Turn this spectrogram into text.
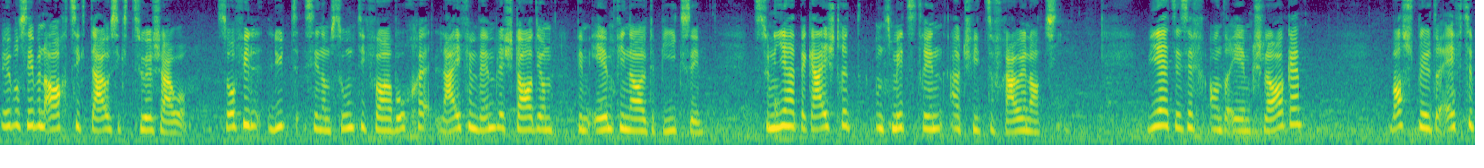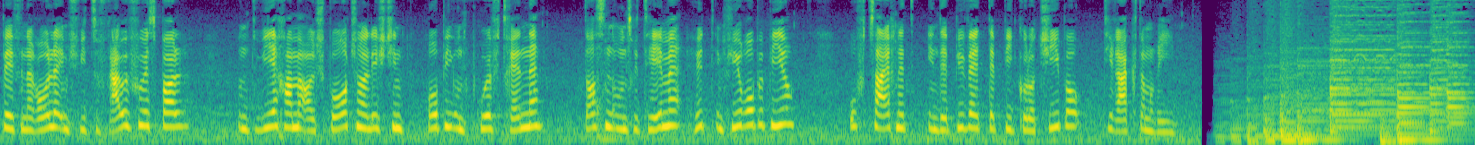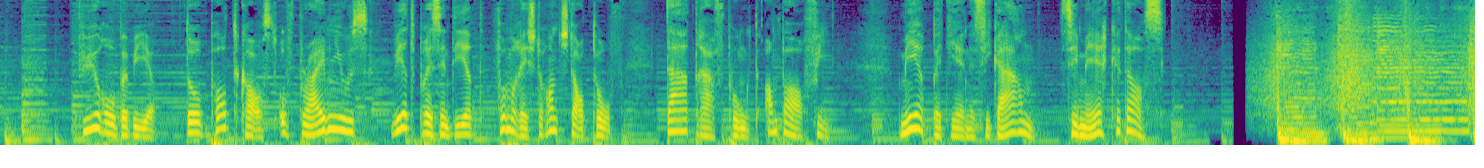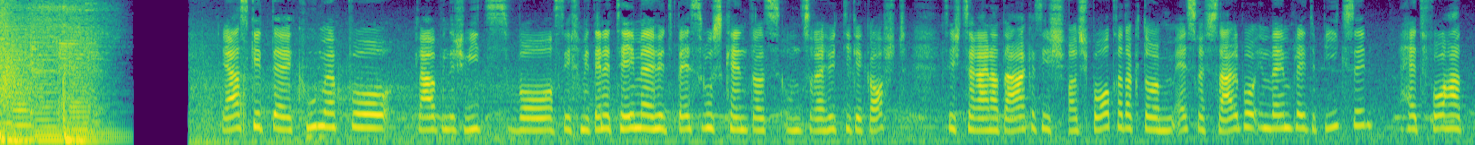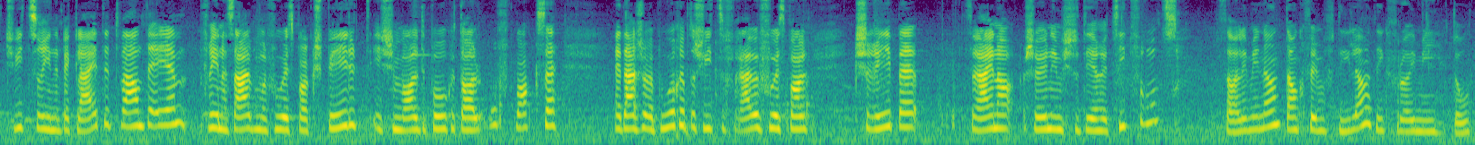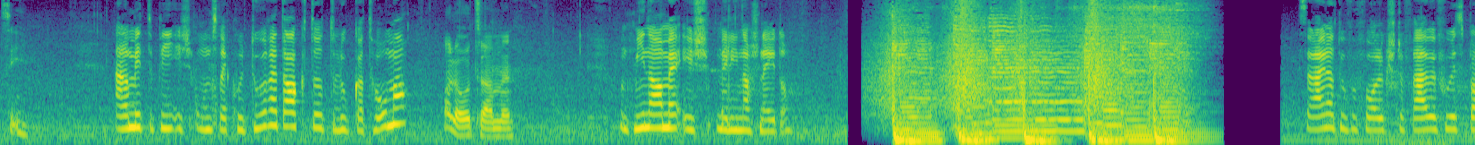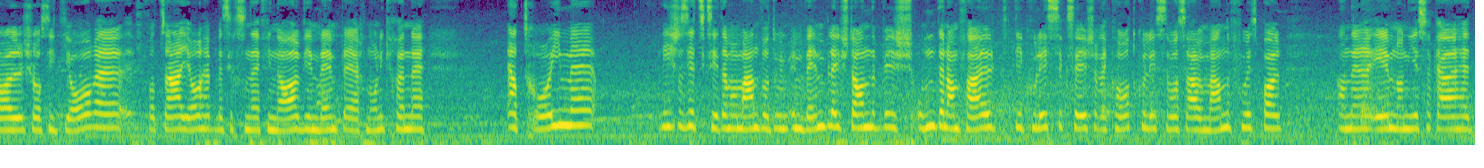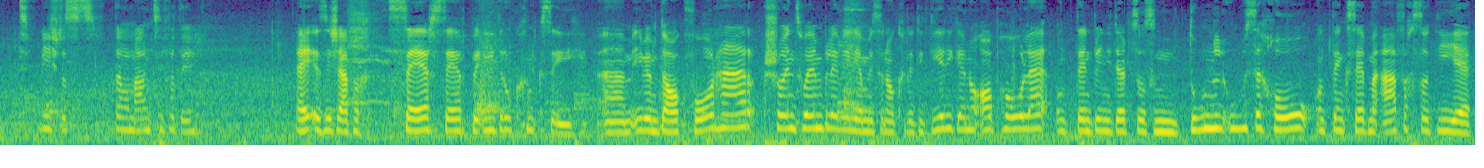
Über 87.000 Zuschauer. So viele Leute sind am Sonntag vor einer Woche live im Wembley-Stadion beim EM-Final dabei gewesen. Das Turnier hat begeistert und mit drin auch die Schweizer Frauen-Nazi. Wie hat sie sich an der EM geschlagen? Was spielt der FCB für eine Rolle im Schweizer Frauenfußball? Und wie kann man als Sportjournalistin Hobby und Beruf trennen? Das sind unsere Themen heute im Feuerobenbier, aufgezeichnet in der Buvette Piccolo Cibo, direkt am Rhein. Feuerobenbier, der Podcast auf Prime News, wird präsentiert vom Restaurant Stadthof, der Treffpunkt am Barfi. Wir bedienen Sie gern, Sie merken das. Ja, es gibt äh, kaum jemanden, glaube in der Schweiz, der sich mit diesen Themen heute besser auskennt als unser heutiger Gast. Es ist Serena Dagen, sie ist als Sportredakteur im SRF selber im Wembley dabei gewesen hat vorher die Schweizerinnen begleitet während der EM. Früher selber mal Fußball gespielt, ist im Waldenburgental aufgewachsen, hat auch schon ein Buch über den Schweizer Frauenfußball geschrieben. Rainer, schön im Studieren heute Zeit für uns. Salut miteinander, danke für die Einladung, ich freue mich, hier zu sein. Auch mit dabei ist unser Kulturredakteur Luca Thoma. Hallo zusammen. Und mein Name ist Melina Schneider. Rainer, du verfolgst den Frauenfußball schon seit Jahren. Vor zehn Jahren hat man sich so ein Final wie im Wembley noch nicht können erträumen Wie ist das jetzt gesehen, der Moment, wo du im Wembley gestanden bist, unten am Feld die Kulisse siehst, eine Rekordkulisse, es auch im Männerfußball an der EM noch nie so gegeben hat. Wie war das der Moment für dich? Hey, es war einfach sehr, sehr beeindruckend. Gewesen. Ähm, ich bin am Tag vorher schon ins Wembley, weil ich musste Akkreditierungen noch abholen Und dann bin ich dort so aus dem Tunnel rausgekommen und dann sieht man einfach so die,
